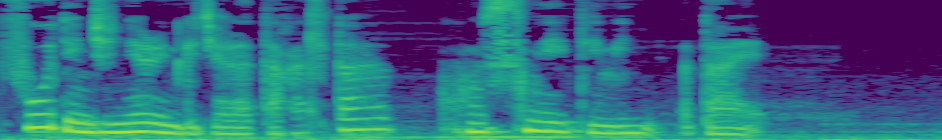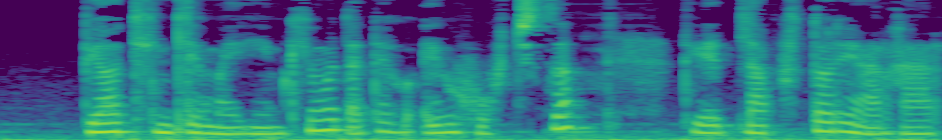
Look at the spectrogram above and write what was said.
food engineering гэж яриад байгаа л да. Хүнсний тийм одоо биотехнологи маягийн юм гэх юм уу да айгүй хөгжсөн. Тэгээд лабораторийн аргаар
